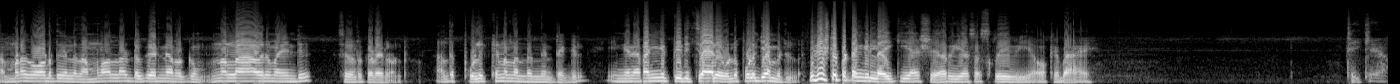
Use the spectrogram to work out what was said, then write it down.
നമ്മുടെ കോടതിയല്ലേ നമ്മളെല്ലാം അഡ്വക്കേറ്റിനെ ഇറക്കും എന്നുള്ള ആ ഒരു മൈൻഡ് ചിലർക്കിടയിലുണ്ട്. അത് പൊളിക്കണം എന്നുണ്ടെന്നുണ്ടെങ്കിൽ ഇങ്ങനെ ഇറങ്ങി തിരിച്ചാലേ ഉള്ളൂ പൊളിക്കാൻ പറ്റുള്ളൂ ഇത് ഇഷ്ടപ്പെട്ടെങ്കിൽ ലൈക്ക് ചെയ്യുക ഷെയർ ചെയ്യുക സബ്സ്ക്രൈബ് ചെയ്യുക. ഓക്കെ ബൈ ടേക്ക് കെയർ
